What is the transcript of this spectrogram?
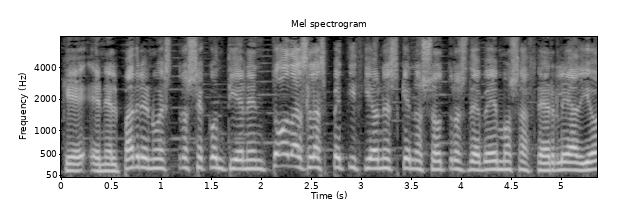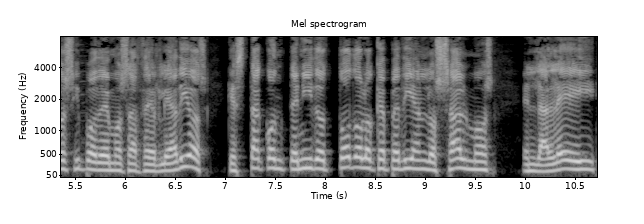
que en el Padre Nuestro se contienen todas las peticiones que nosotros debemos hacerle a Dios y podemos hacerle a Dios, que está contenido todo lo que pedían los salmos, en la ley,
